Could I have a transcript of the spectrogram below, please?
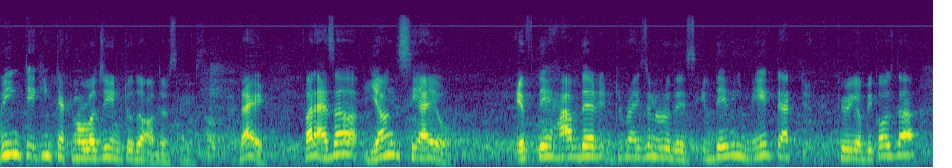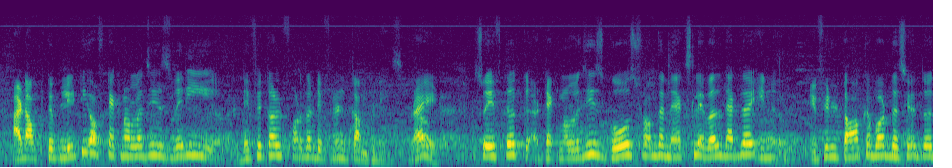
being taking technology into the other side, right? But as a young CIO, if they have their enterprise into this, if they will make that because the adaptability of technology is very difficult for the different companies, right? So if the technologies goes from the next level, that the in, if you talk about the CIO,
